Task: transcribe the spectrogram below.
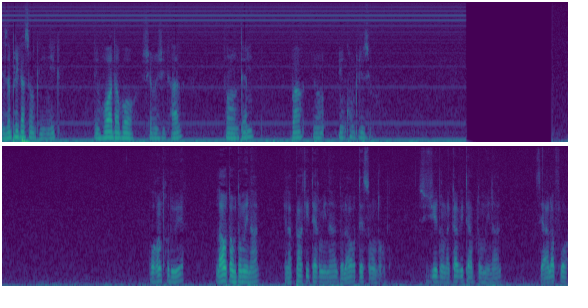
les applications cliniques, les voies d'abord chirurgicales, et on termine par une conclusion. Pour introduire, l'aorte abdominale est la partie terminale de l'aorte descendante, située dans la cavité abdominale. C'est à la fois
